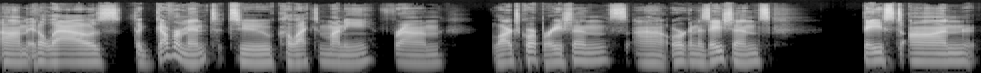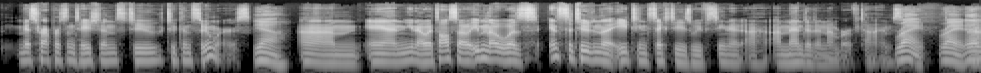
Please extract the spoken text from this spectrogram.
Um, it allows the government to collect money from large corporations, uh, organizations based on misrepresentations to to consumers. Yeah. Um, and you know, it's also even though it was instituted in the 1860s, we've seen it uh, amended a number of times. Right. Right. Uh,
